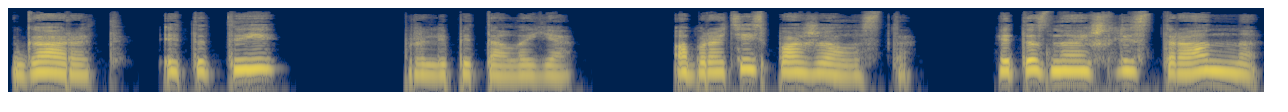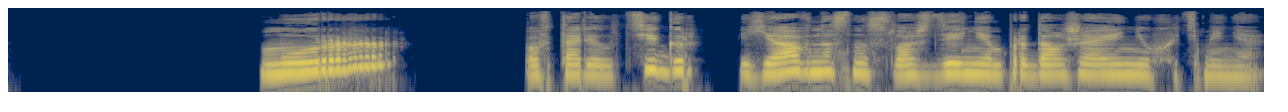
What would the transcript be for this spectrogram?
«Гаррет, это ты?» — пролепетала я. «Обратись, пожалуйста. Это, знаешь ли, странно». «Мурр!» — повторил тигр, явно с наслаждением продолжая нюхать меня.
